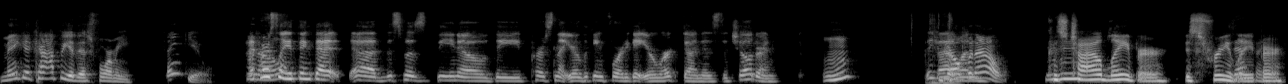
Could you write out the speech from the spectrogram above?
make a copy of this for me." Thank you. I know? personally think that uh, this was the, you know, the person that you're looking for to get your work done is the children. Mhm. They should be helping one. out. Because Mhm. child labor is free Exactly. labor.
